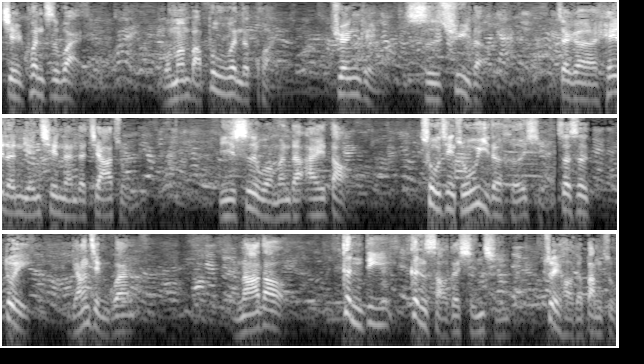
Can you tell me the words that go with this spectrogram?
解困之外，我们把部分的款捐给死去的。这个黑人年轻人的家族，以示我们的哀悼，促进族裔的和谐，这是对杨警官拿到更低、更少的刑期最好的帮助。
